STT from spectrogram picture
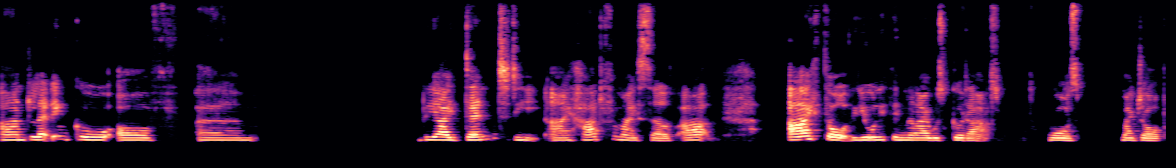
and letting go of um, the identity I had for myself. I, I thought the only thing that I was good at was my job.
